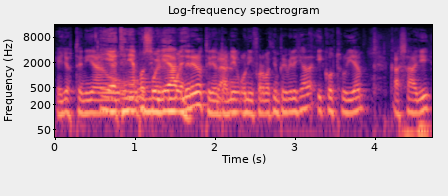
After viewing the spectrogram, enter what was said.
ellos tenían, Y ellos tenían un buen- posibilidades. buen dinero, tenían Claro. también una información privilegiada y construían casas allí,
